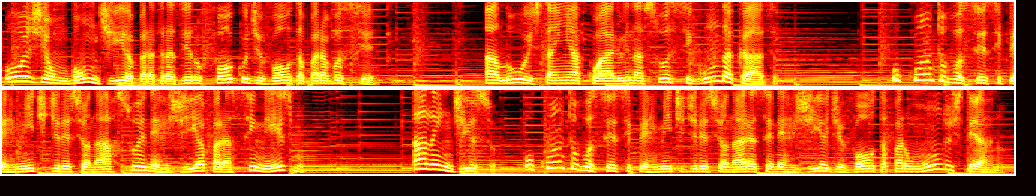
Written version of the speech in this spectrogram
Hoje é um bom dia para trazer o foco de volta para você. A lua está em Aquário e na sua segunda casa. O quanto você se permite direcionar sua energia para si mesmo? Além disso, o quanto você se permite direcionar essa energia de volta para o mundo externo.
